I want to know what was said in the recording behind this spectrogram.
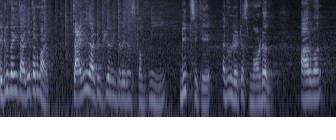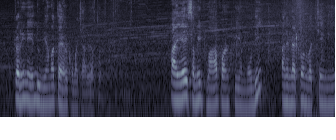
એટલું નહીં, તાજેતરમાં જ ચાઇનીઝ આર્ટિફિશિયલ ઇન્ટેલિજન્સ કંપની ડીપસીકે એનું લેટેસ્ટ મોડલ આર વન કરીને દુનિયામાં તહેલકો મચાવ્યો હતો. આ એઆઈ સમિટમાં પણ પીએમ મોદી અને મેક્રોન વચ્ચેની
